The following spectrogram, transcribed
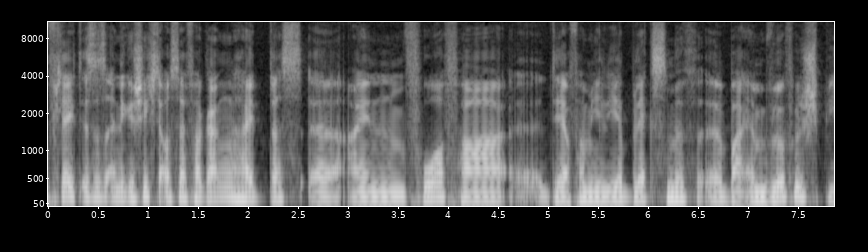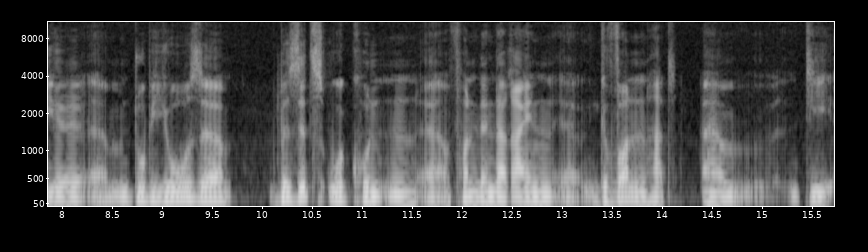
vielleicht ist es eine Geschichte aus der Vergangenheit, dass äh, ein Vorfahr äh, der Familie Blacksmith äh, bei einem Würfelspiel ähm, dubiose Besitzurkunden äh, von Ländereien äh, gewonnen hat. Ähm, die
